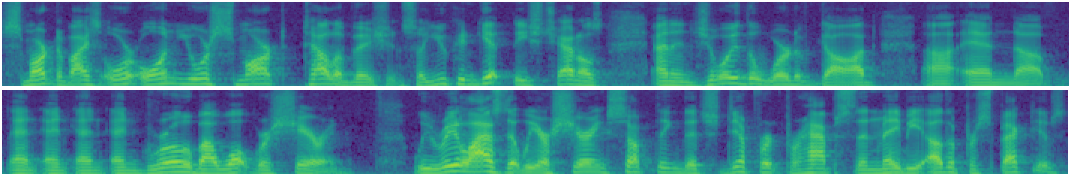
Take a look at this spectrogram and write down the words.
smart device or on your smart television. So you can get these channels and enjoy the Word of God uh, and, uh, and, and, and, and grow by what we're sharing. We realize that we are sharing something that's different, perhaps, than maybe other perspectives.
